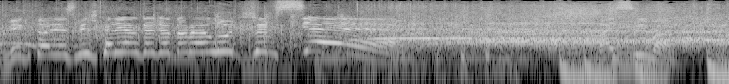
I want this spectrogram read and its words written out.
Виктория Свичкаренко, которая лучше всех. Спасибо.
